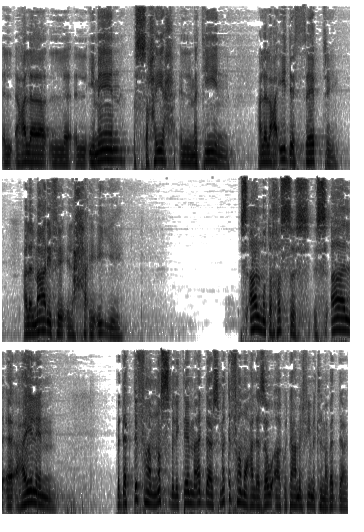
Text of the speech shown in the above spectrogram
ال على ال الإيمان الصحيح المتين على العقيدة الثابتة على المعرفة الحقيقية. اسال متخصص اسال عالم. بدك تفهم نص بالكتاب المقدس ما تفهمه على ذوقك وتعمل فيه مثل ما بدك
